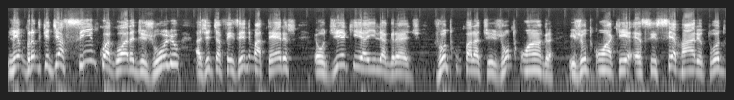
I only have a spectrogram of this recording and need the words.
Lembrando que dia 5 agora de julho, a gente já fez N matérias, é o dia que a Ilha Grande junto com Paraty, junto com Angra e junto com aqui esse cenário todo,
